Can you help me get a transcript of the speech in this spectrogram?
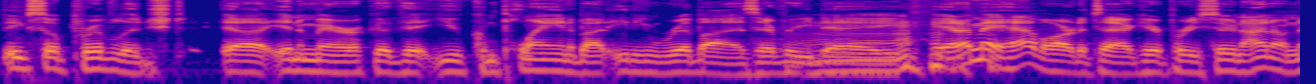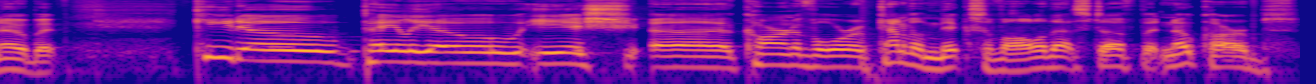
being so privileged uh, in America that you complain about eating ribeyes every day. Mm-hmm. and I may have a heart attack here pretty soon. I don't know, but keto, paleo-ish, uh, carnivore, kind of a mix of all of that stuff, but no carbs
